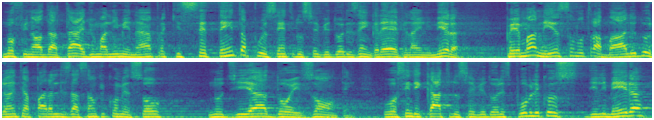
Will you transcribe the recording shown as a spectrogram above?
no final da tarde, uma liminar para que 70% dos servidores em greve lá em Limeira permaneçam no trabalho durante a paralisação que começou no dia 2, ontem. O Sindicato dos Servidores Públicos de Limeira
